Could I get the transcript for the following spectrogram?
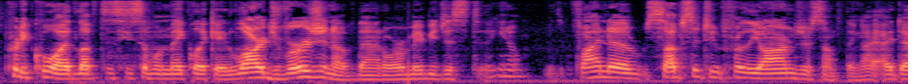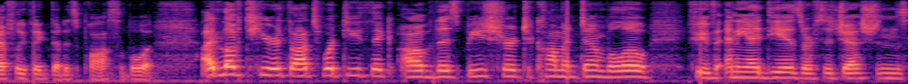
it's pretty cool. I'd love to see someone make like a large version of that, or maybe just you know find a substitute for the arms or something. I, I definitely think that it's possible. But I'd love to hear your thoughts. What do you think of this? Be sure to comment down below if you have any ideas or suggestions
